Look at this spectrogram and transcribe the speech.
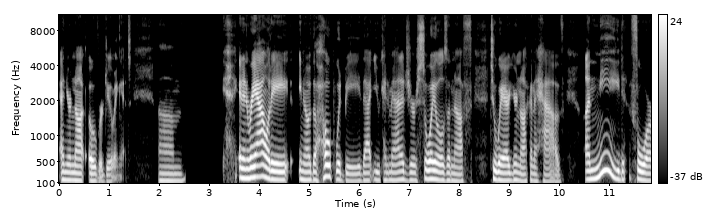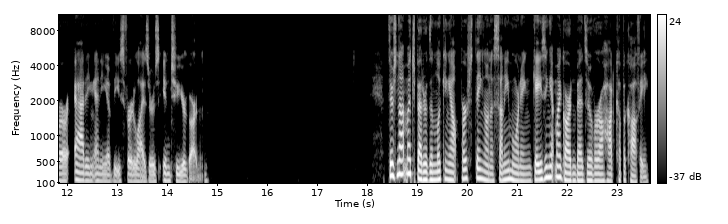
and you're not overdoing it. Um, and in reality, you know, the hope would be that you can manage your soils enough to where you're not going to have a need for adding any of these fertilizers into your garden. There's not much better than looking out first thing on a sunny morning, gazing at my garden beds over a hot cup of coffee.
